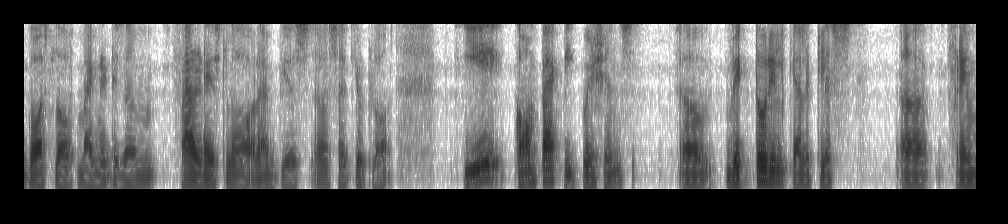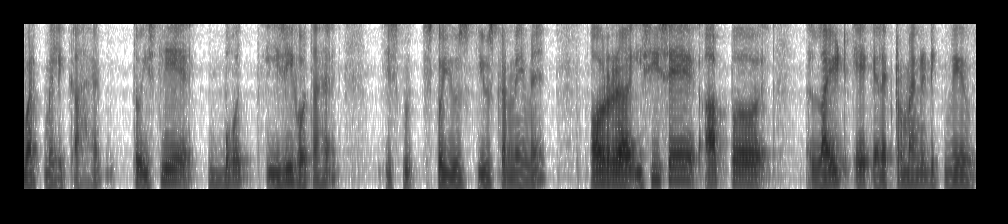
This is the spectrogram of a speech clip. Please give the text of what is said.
Gauss law of magnetism Faraday's law और एम्पियस सर्क्यूट लॉ ये compact equations vectorial calculus framework में लिखा है। तो इसलिए बहुत इजी होता है इस, इसको यूज़ यूज़ करने में। और इसी से आप लाइट एक इलेक्ट्रोमैग्नेटिक वेव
